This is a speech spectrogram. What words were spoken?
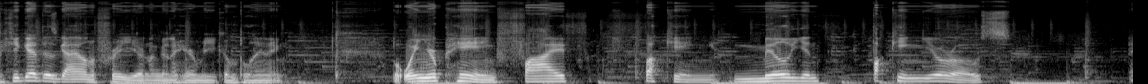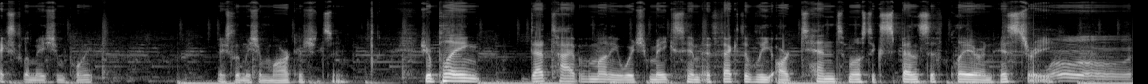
if you get this guy on a free, you're not gonna hear me complaining. But when you're paying five fucking million fucking euros, exclamation point, exclamation mark, I should say. If you're playing that type of money, which makes him effectively our 10th most expensive player in history Whoa.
